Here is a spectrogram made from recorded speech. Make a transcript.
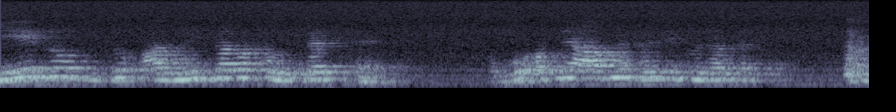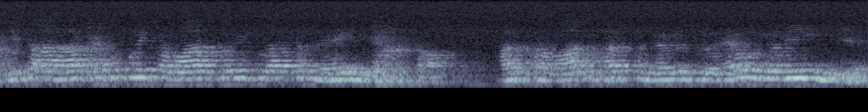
ये जो जो आधुनिकता का कॉन्सेप्ट है वो अपने आप में खंडित हो जाता है इस आधार पर तो कोई समाज कभी पुरातन रह ही नहीं सकता हर समाज हर समय में जो है वो नवीन ही है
